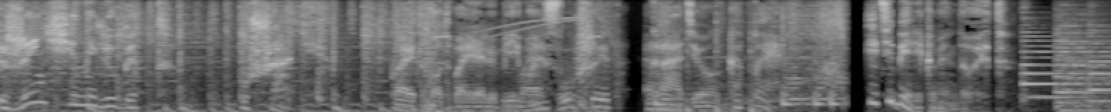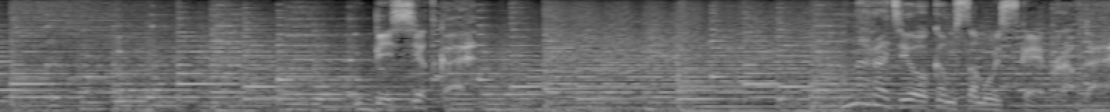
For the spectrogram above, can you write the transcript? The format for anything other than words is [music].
Женщины любят ушами. Поэтому твоя любимая слушает Радио КП. И тебе рекомендует. Беседка. На радио «Комсомольская правда».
